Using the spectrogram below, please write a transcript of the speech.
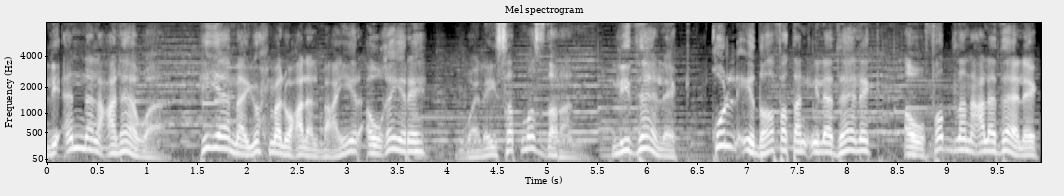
لأن العلاوة هي ما يحمل على البعير أو غيره وليست مصدرا. لذلك قل إضافة إلى ذلك أو فضلا على ذلك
